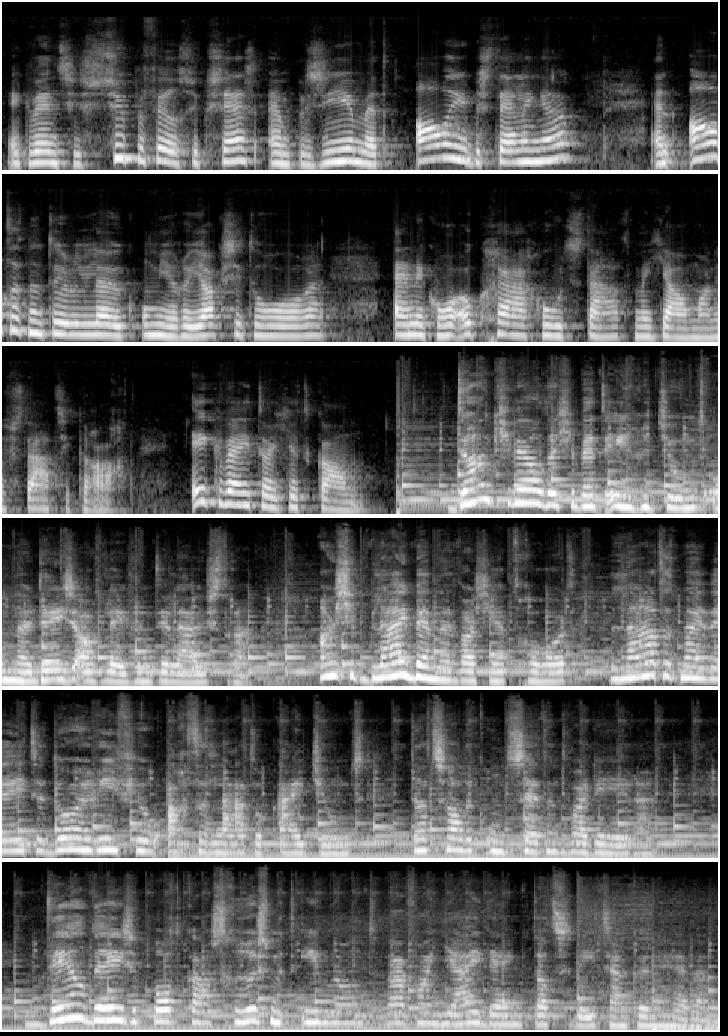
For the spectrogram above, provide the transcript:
Ik wens je super veel succes en plezier met al je bestellingen. En altijd natuurlijk leuk om je reactie te horen. En ik hoor ook graag hoe het staat met jouw manifestatiekracht. Ik weet dat je het kan. Dankjewel dat je bent ingetuned om naar deze aflevering te luisteren. Als je blij bent met wat je hebt gehoord, laat het mij weten door een review achter te laten op iTunes. Dat zal ik ontzettend waarderen. Deel deze podcast gerust met iemand waarvan jij denkt dat ze er iets aan kunnen hebben.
